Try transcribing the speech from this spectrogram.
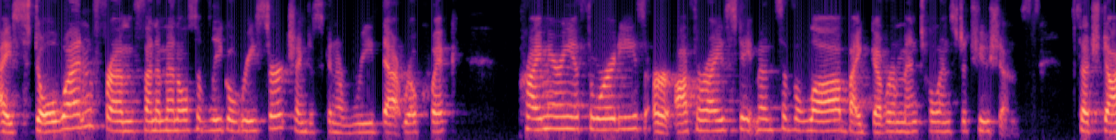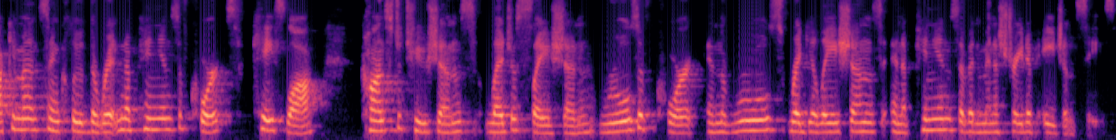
I stole one from Fundamentals of Legal Research. I'm just gonna read that real quick. Primary authorities are authorized statements of the law by governmental institutions. Such documents include the written opinions of courts, case law, constitutions, legislation, rules of court, and the rules, regulations, and opinions of administrative agencies.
